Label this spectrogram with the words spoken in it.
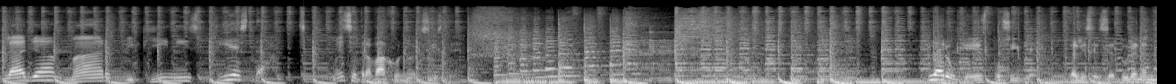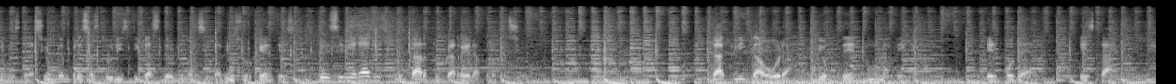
Playa, mar, bikinis, fiesta. Ese trabajo no existe. Claro que es posible. La licenciatura en Administración de Empresas Turísticas de Universidad Insurgentes te enseñará a disfrutar tu carrera profesional. Da clic ahora y obtén una beca. El poder está en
